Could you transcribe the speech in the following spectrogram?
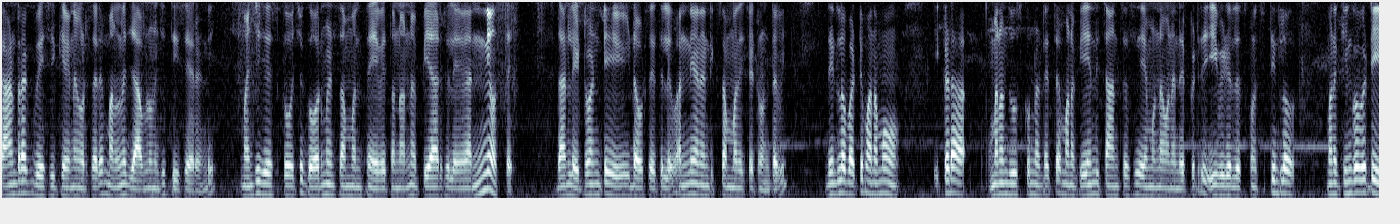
కాంట్రాక్ట్ బేసిక్ అయినా కూడా సరే మనల్ని జాబ్లో నుంచి తీసేయరండి. మంచి చేసుకోవచ్చు. గవర్నమెంట్ సంబంధించిన ఏవైతే ఉన్నాయో పిఆర్సీలు ఏవి అన్నీ వస్తాయి. దాంట్లో ఎటువంటి డౌట్స్ అయితే లేవు. అన్ని అన్నింటికి సంబంధించేవి ఉంటాయి దీంట్లో బట్టి మనము ఇక్కడ మనం చూసుకున్నట్టయితే మనకి ఏంది ఛాన్సెస్ ఏమున్నాం అనేది చెప్పి ఈ వీడియోలో తెలుసుకోవచ్చు దీంట్లో మనకి ఇంకొకటి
